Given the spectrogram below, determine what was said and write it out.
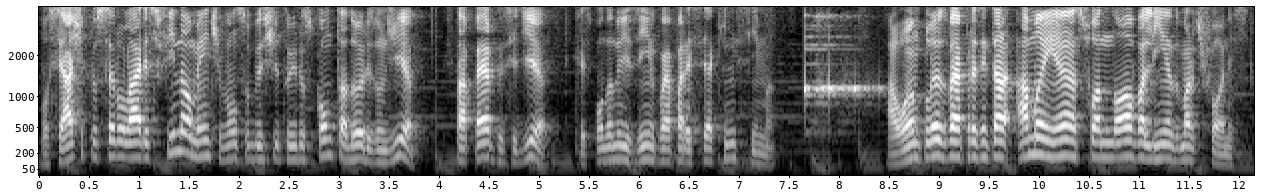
você acha que os celulares finalmente vão substituir os computadores um dia? Está perto esse dia? Responda no izinho que vai aparecer aqui em cima. A OnePlus vai apresentar amanhã a sua nova linha de smartphones.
